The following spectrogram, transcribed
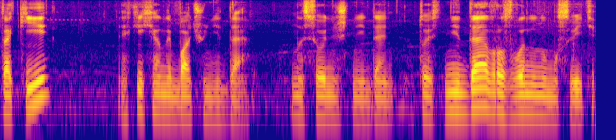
такі, яких я не бачу ніде на сьогоднішній день. Тобто ніде в розвиненому світі.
